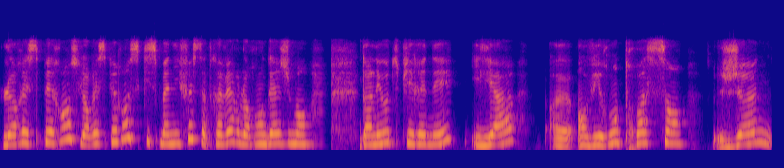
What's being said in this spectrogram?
leur espérance, leur espérance qui se manifeste à travers leur engagement. Dans les Hautes-Pyrénées, il y a environ 300 jeunes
